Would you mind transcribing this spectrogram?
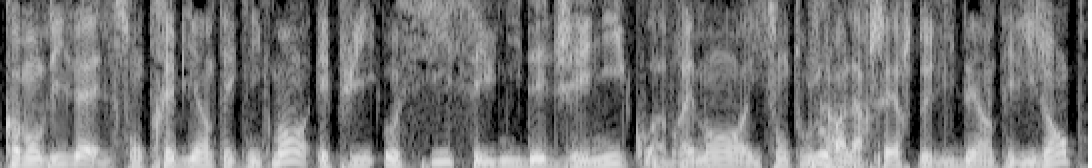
comme on le disait, elles sont très bien techniquement, et puis aussi c'est une idée de génie, quoi. Vraiment, ils sont toujours à la recherche de l'idée intelligente.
